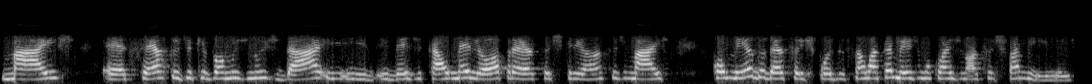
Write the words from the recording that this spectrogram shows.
mas é certo de que vamos nos dar e, e dedicar o melhor para essas crianças, mas com medo dessa exposição, até mesmo com as nossas famílias.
